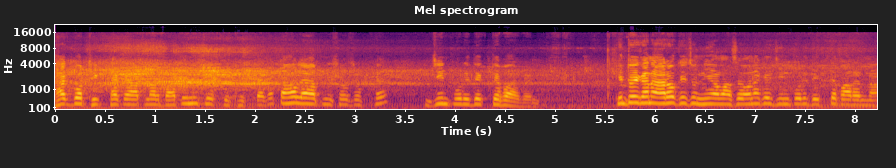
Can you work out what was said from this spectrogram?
ভাগ্য ঠিক থাকে, আপনার বাতিনি চক্ষু ঠিক থাকে, তাহলে আপনি স্বচক্ষে জিন পরি দেখতে পারবেন। কিন্তু এখানে আরও কিছু নিয়ম আছে অনেকে জিন পরি দেখতে পারেন না।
